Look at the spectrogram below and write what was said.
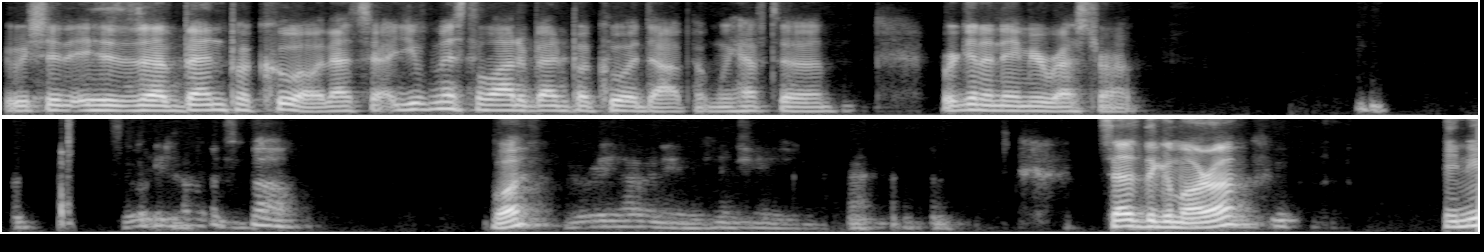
We should his uh, Ben Pakuo. That's uh, you've missed a lot of Ben Pakuo Dapim. We have to. We're gonna name your restaurant. What? Says the Gemara. This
